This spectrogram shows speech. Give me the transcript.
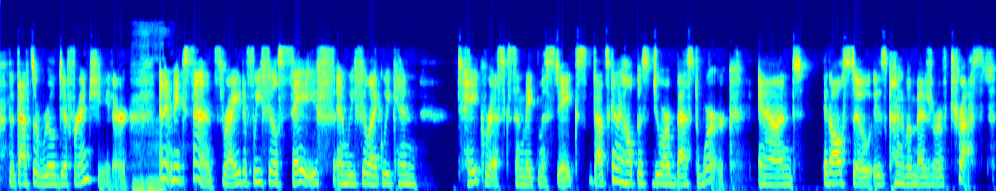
that that's a real differentiator, mm-hmm. and it makes sense, right? If we feel safe and we feel like we can take risks and make mistakes, that's going to help us do our best work and it also is kind of a measure of trust.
